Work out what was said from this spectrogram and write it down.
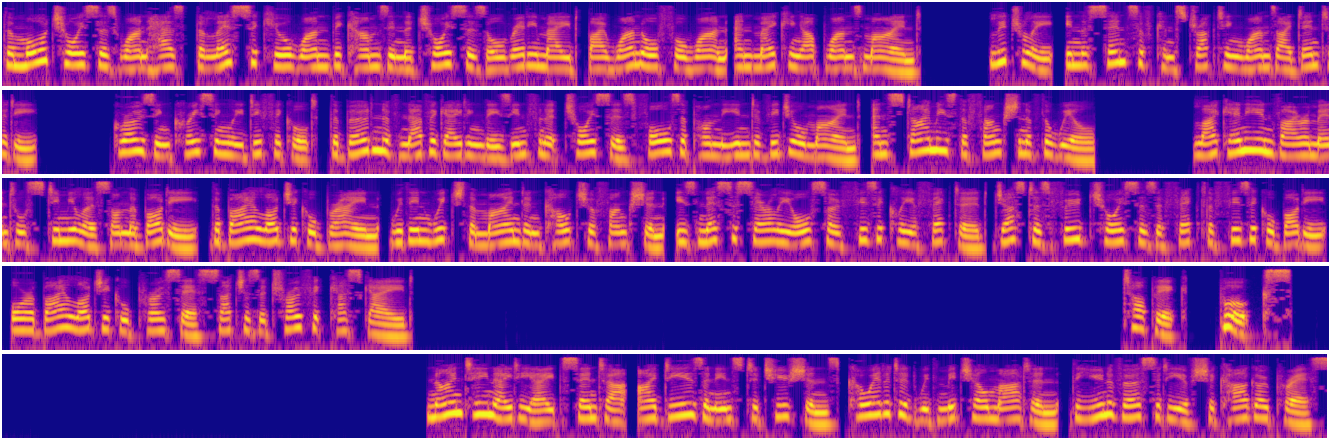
The more choices one has, the less secure one becomes in the choices already made by one or for one and making up one's mind. Literally, in the sense of constructing one's identity, grows increasingly difficult, the burden of navigating these infinite choices falls upon the individual mind, and stymies the function of the will. Like any environmental stimulus on the body, the biological brain, within which the mind and culture function, is necessarily also physically affected just as food choices affect the physical body, or a biological process such as a trophic cascade. Books 1988 Center, Ideas and Institutions co-edited with Mitchell Martin, The University of Chicago Press.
